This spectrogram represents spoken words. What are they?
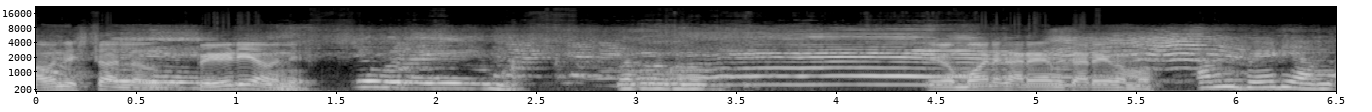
അവന് ഇഷ്ടമല്ല പേടി പേടിയാ അവന്. മോനെ കരയാ കരയുന്നമ്മ അവന് പേടിയാവും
